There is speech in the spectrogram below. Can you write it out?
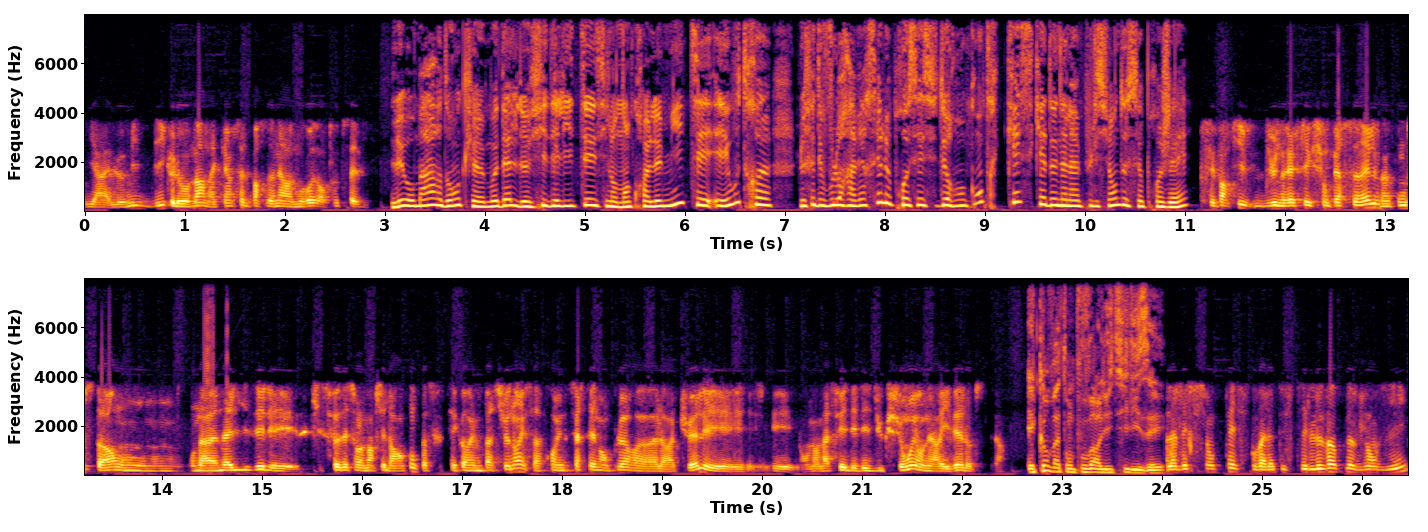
il y a, le mythe dit que le homard n'a qu'un seul partenaire amoureux dans toute sa vie. Le homard, donc, euh, modèle de fidélité, si l'on en croit le mythe. Et, et outre euh, le fait de vouloir inverser le processus de rencontre, qu'est-ce qui a donné l'impulsion de ce projet? C'est parti d'une réflexion personnelle, d'un constat. On, on a analysé les, ce qui se faisait sur le marché de la rencontre parce que c'est quand même passionnant et ça prend une certaine ampleur euh, à l'heure actuelle et, et on en a fait des déductions et on est arrivé à Lobster. Et quand va-t-on pouvoir l'utiliser? La version test, on va la tester le 29 janvier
